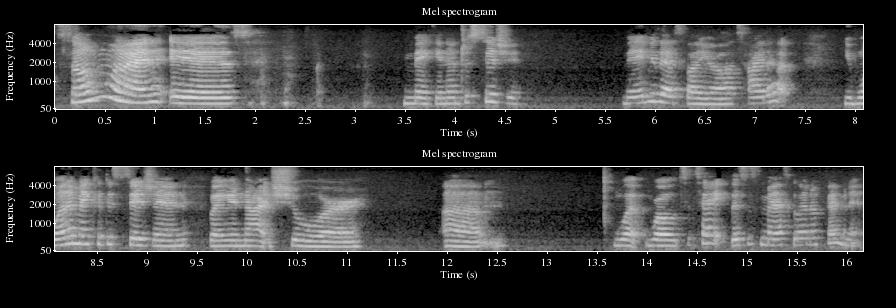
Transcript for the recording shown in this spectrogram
Someone is making a decision. Maybe that's why you're all tied up. You want to make a decision, but you're not sure um, what road to take. This is masculine or feminine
